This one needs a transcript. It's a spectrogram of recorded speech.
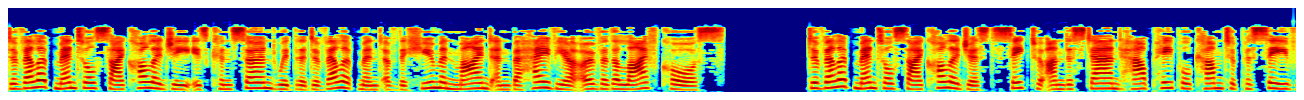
Developmental psychology is concerned with the development of the human mind and behavior over the life course. Developmental psychologists seek to understand how people come to perceive,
